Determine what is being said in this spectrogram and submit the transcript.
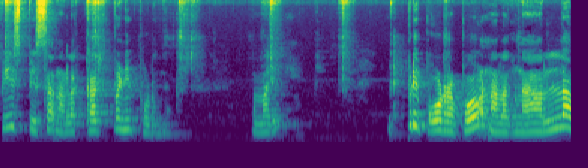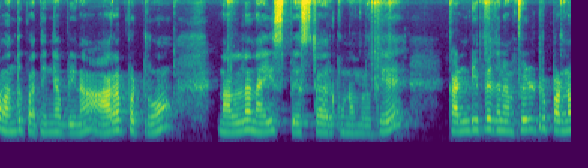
பீஸ் பீஸாக நல்லா கட் பண்ணி போடுங்க. இந்த மாதிரி. இப்படி போடுறப்போ நல்லா நல்லா வந்து பார்த்திங்க அப்படின்னா அரைப்பட்டுரும் நல்ல நைஸ் பேஸ்ட்டாக இருக்கும் நம்மளுக்கு. கண்டிப்பாக இதை நம்ம ஃபில்ட்ரு பண்ண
